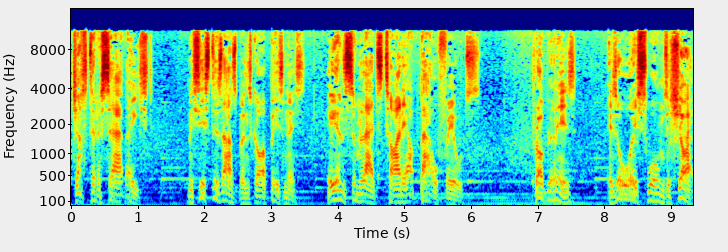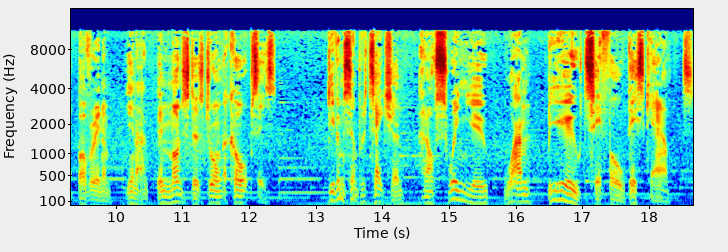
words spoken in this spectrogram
Just to the southeast. My sister's husband's got a business. He and some lads tidy up battlefields. Problem is, there's always swarms of shite bothering them. You know, them monsters drawn to corpses. Give them some protection, and I'll swing you one beautiful discount.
